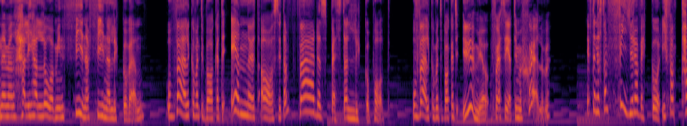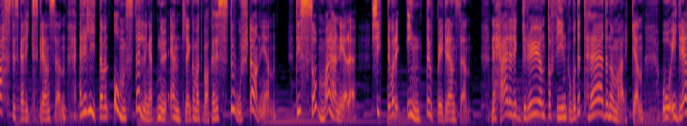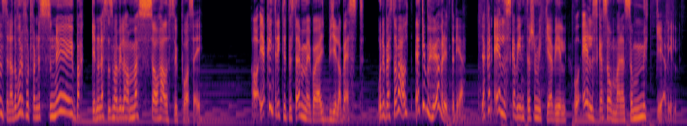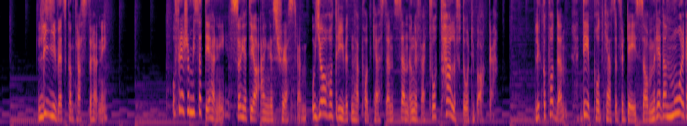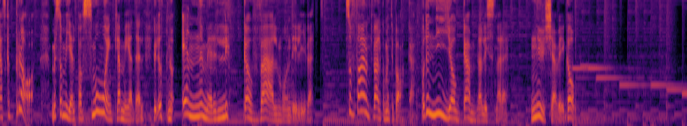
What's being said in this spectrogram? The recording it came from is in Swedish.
Nej men halli hallå min fina fina lyckovän. Och välkommen tillbaka till ännu ett avsnitt av världens bästa lyckopodd. Och välkommen tillbaka till Umeå får jag säga till mig själv. Efter nästan fyra veckor i fantastiska Riksgränsen är det lite av en omställning att nu äntligen komma tillbaka till storstan igen. Det är sommar här nere. Shit, det var det inte uppe i gränsen. Nej, här är det grönt och fint på både träden och marken. Och i gränserna då var det fortfarande snö i backen och nästan som man ville ha mössa och halsduk på sig. Ja, jag kan inte riktigt bestämma mig vad jag gillar bäst. Och det bästa av allt är att jag behöver inte det. Jag kan älska vintern så mycket jag vill och älska sommaren så mycket jag vill. Livets kontraster, hörni. Och för er som missat det, hörni, så heter jag Agnes Sjöström och jag har drivit den här podcasten sedan ungefär två och ett halvt år tillbaka. Lyckopodden det är podcasten för dig som redan mår ganska bra men som med hjälp av små enkla medel vill uppnå ännu mer lycka och välmående i livet. Så varmt välkommen tillbaka, både nya och gamla lyssnare. Nu kör vi igång!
